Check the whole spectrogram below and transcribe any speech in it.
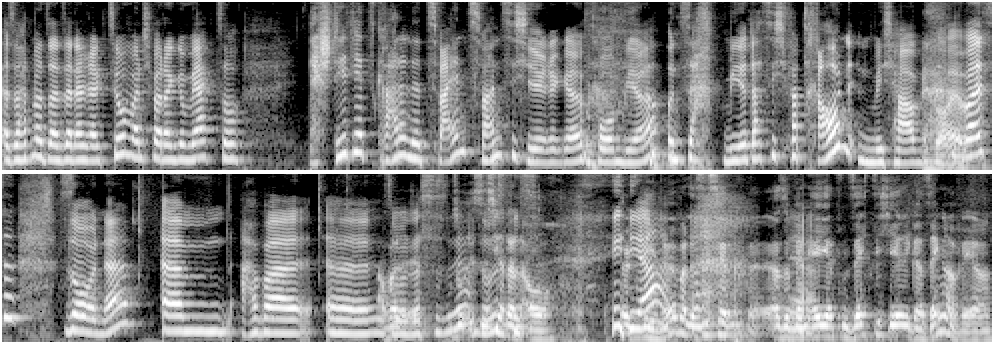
also hat man so an seiner Reaktion manchmal dann gemerkt, so, da steht jetzt gerade eine 22-Jährige vor mir und sagt mir, dass ich Vertrauen in mich haben soll, weißt du? So, ne? Ähm, aber, äh, aber so, das ist, so ja, ist so es ja dann auch. ja. Ne? Weil es ist ja, also wenn ja. er jetzt ein 60-jähriger Sänger wäre,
